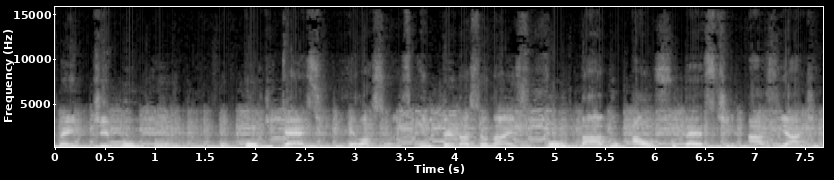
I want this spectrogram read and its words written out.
Mente Mundo, o podcast de relações internacionais voltado ao Sudeste Asiático.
